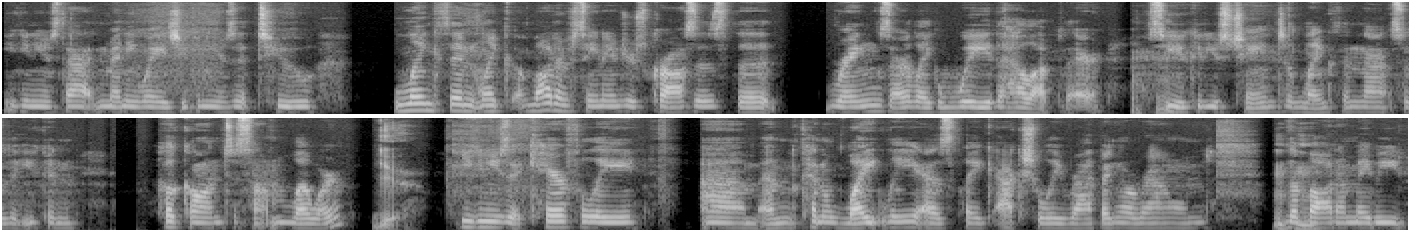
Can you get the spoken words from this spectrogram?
You can use that in many ways. You can use it to lengthen, like a lot of St. Andrew's crosses, the rings are like way the hell up there. So Mm-hmm. you could use chain to lengthen that so that you can hook on to something lower. yeah, You can use it carefully um, and kind of lightly as like actually wrapping around the Mhm. bottom, maybe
